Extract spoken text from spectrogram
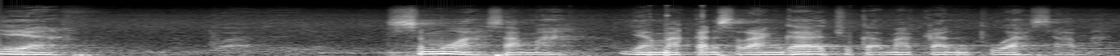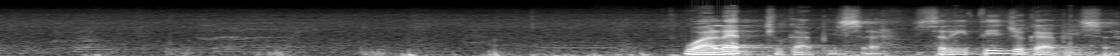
Iya. Semua sama. Yang makan serangga juga makan buah sama. Walet juga bisa, seriti juga bisa.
